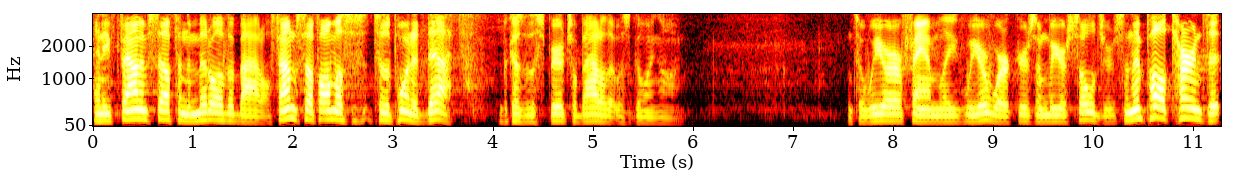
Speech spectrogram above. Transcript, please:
and he found himself in the middle of a battle. Found himself almost to the point of death because of the spiritual battle that was going on. And so we are a family, we are workers, and we are soldiers. And then Paul turns it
